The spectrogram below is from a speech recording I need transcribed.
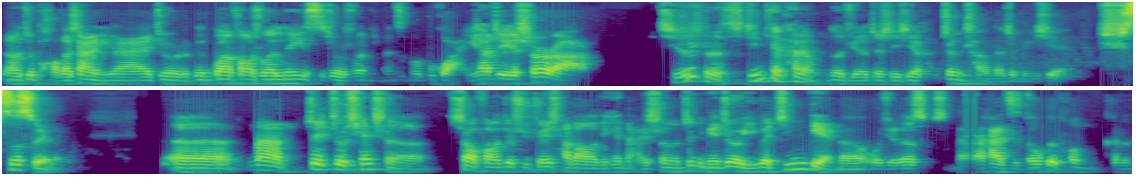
然后就跑到夏令营来，就是跟官方说那意思，就是说你们怎么不管一下这些事儿啊？其实是今天看来，我们都觉得这是一些很正常的这么一些思维了。呃，那这就牵扯校方就去追查到了那些男生，这里面就有一个经典的，我觉得男孩子都会碰，可能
